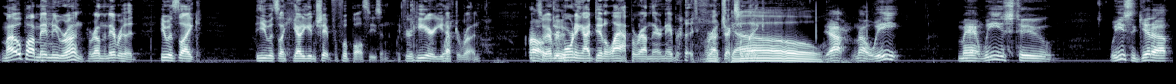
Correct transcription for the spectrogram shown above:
my opa made me run around the neighborhood. He was like, he was like, you got to get in shape for football season. If you're here, you have to run. Oh, so every dude. morning I did a lap around their neighborhood around Let's Drexel Lake. go. Yeah, no, we, man, we used to, we used to get up.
